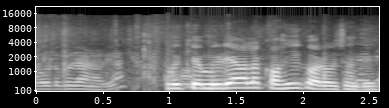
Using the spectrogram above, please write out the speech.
କିଏ ମିଡ଼ିଆ ବାଲା କହିକି କରାଉଛନ୍ତି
